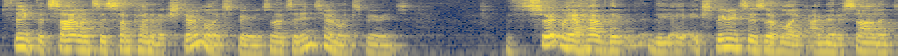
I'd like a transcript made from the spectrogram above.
think that silence is some kind of external experience? No, it's an internal experience. Certainly, I have the, the experiences of like I'm at a silent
